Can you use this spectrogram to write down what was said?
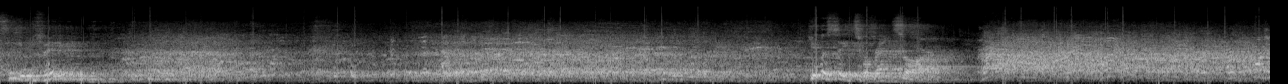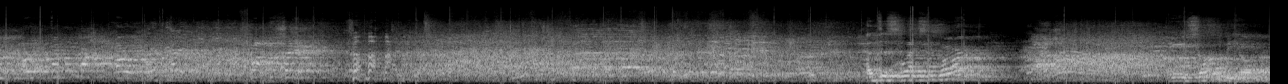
Same thing. Give us a Tourette's arm. A dyslexic arm? A zombie arm?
